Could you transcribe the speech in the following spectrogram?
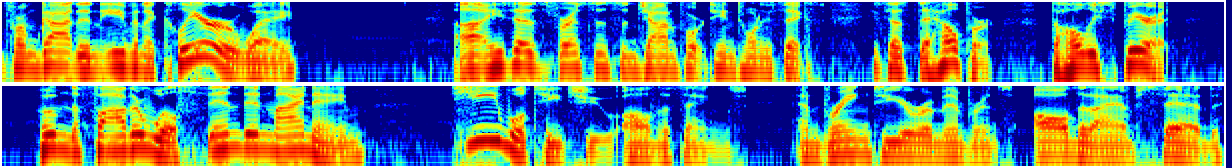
from God in even a clearer way uh, he says, for instance, in John 14, 26, he says, The Helper, the Holy Spirit, whom the Father will send in my name, he will teach you all the things and bring to your remembrance all that I have said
